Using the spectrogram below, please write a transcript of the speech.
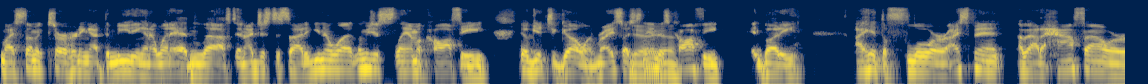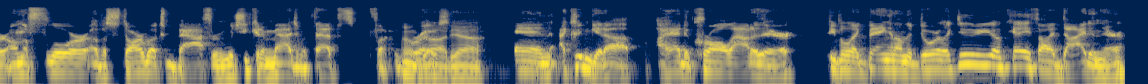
My stomach started hurting at the meeting and I went ahead and left. And I just decided, you know what? Let me just slam a coffee. It'll get you going. Right. So I yeah, slammed yeah. this coffee and buddy, I hit the floor. I spent about a half hour on the floor of a Starbucks bathroom, which you can imagine what that's fucking oh, gross. God, yeah. And I couldn't get up. I had to crawl out of there. People like banging on the door, like, dude, are you okay? Thought I died in there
